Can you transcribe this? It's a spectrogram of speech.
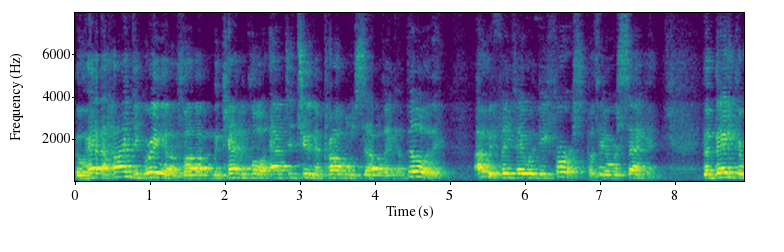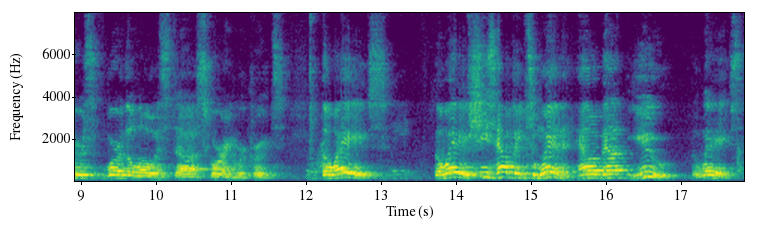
who had a high degree of uh, mechanical aptitude and problem-solving ability. I would think they would be first, but they were second. The Bakers were the lowest uh, scoring recruits. The Waves. The Waves. She's helping to win. How about you? The Waves.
